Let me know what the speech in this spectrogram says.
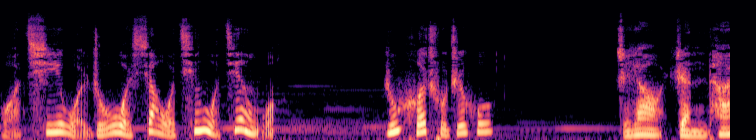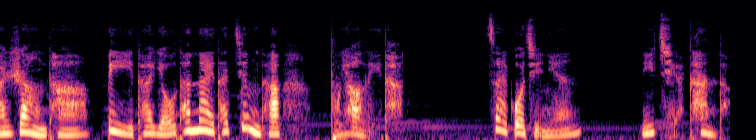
我、欺我、辱我、笑我、轻我、贱我，如何处之乎？只要忍他、让他、避他、由他、耐他、敬他，不要理他。再过几年，你且看他。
